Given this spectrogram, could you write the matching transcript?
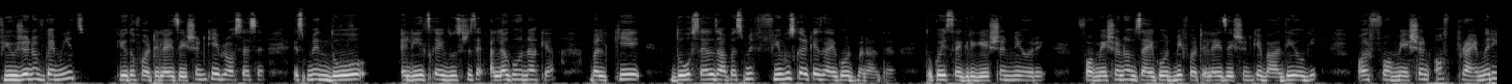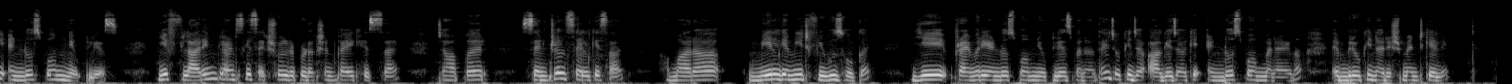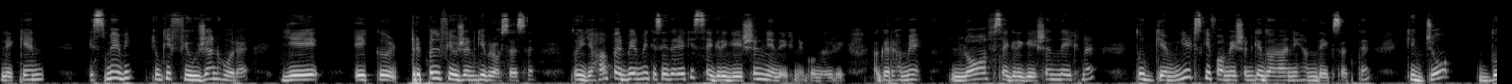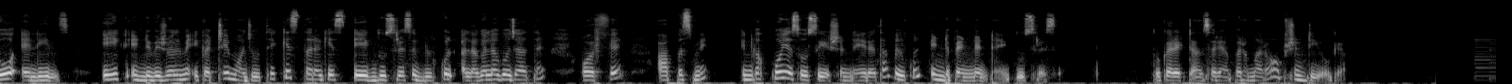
फ्यूजन ऑफ़ गेमीट्स ये तो फर्टिलाइजेशन की प्रोसेस है। इसमें दो एलीज का एक दूसरे से अलग होना क्या? बल्कि दो सेल्स आपस में फ्यूज करके जाइगोट बनाते हैं। तो कोई सेग्रीगेशन नहीं हो रही। फॉर्मेशन ऑफ़ जाइगोट भी फर्टिलाइजेशन के बाद ही होगी। और formation of primary endosperm nucleus ये फ्लारिंग प्लांट्स की सेक्सुअल रिप्रोडक्शन का एक हिस्सा है जहाँ पर सेंट्रल सेल के साथ हमारा मेल गेमीट फ्यूज होकर ये प्राइमरी एंडोस्पर्म न्यूक्लियस बनाता है जो कि जा, आगे जाके एंडोस्पर्म बनाएगा एम्ब्रियो की नरिशमेंट के लिए। लेकिन इसमें भी, क्योंकि फ्यूजन हो रहा है, ये एक ट्रिपल फ्यूजन की प्रोसेस है तो यहाँ पर भी हमें किसी तरह की सेग्रीगेशन नहीं देखने को मिल रही। अगर हमें लॉ ऑफ़ सेग्रीगेशन देखना है तो गेमीट्स की फॉर्मेशन के दौरान ही हम देख सकते हैं कि जो दो एलील्स एक इंडिविजुअल में इकट्ठे मौजूद थे, किस तरह के एक दूसरे से बिल्कुल अलग अलग हो जाते हैं, और फिर आपस में इनका कोई एसोसिएशन नहीं रहता, बिल्कुल इंडिपेंडेंट है एक दूसरे से। तो करेक्ट आंसर यहाँ पर हमारा ऑप्शन डी हो गया।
